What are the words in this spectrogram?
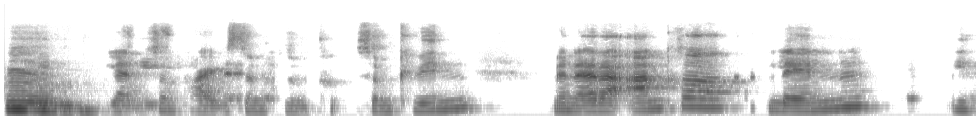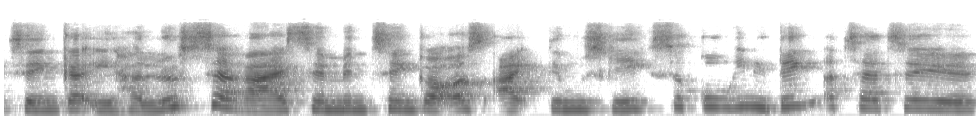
mm. i et land som Pakistan som, som kvinde, men er der andre lande, I tænker, I har lyst til at rejse til, men tænker også, ej, det er måske ikke så god en idé at tage til,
